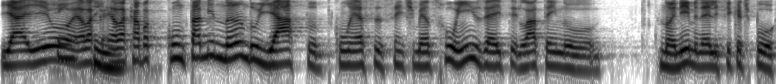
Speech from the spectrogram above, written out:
E aí sim, ela, sim. ela acaba contaminando o hiato com esses sentimentos ruins. E aí lá tem no, no anime, né? Ele fica, tipo,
